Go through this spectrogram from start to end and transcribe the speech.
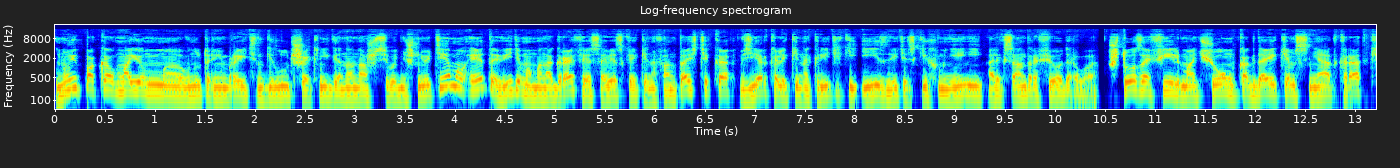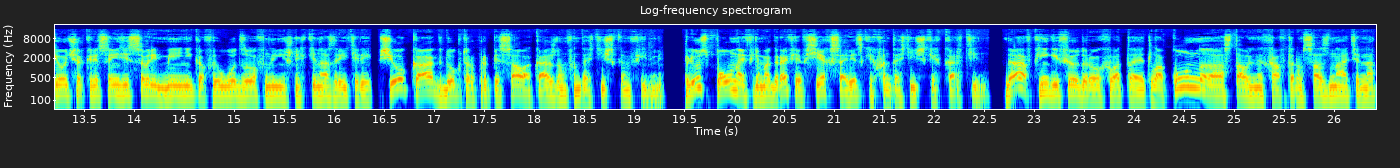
Ну и пока в моем э, внутреннем рейтинге лучшая книга на нашу сегодняшнюю тему, это, видимо, монография «Советская кинофантастика» в зеркале кинокритики и зрительских мнений Александра Федорова. Что за фильм, о чем, когда и кем снят, краткий очерк рецензий современников и отзывов нынешних кинозрителей. Все, как доктор прописал о каждом фантастическом фильме. Плюс полная фильмография всех советских фантастических картин. Да, в книге Федорова хватает лакун, оставленных автором сознательно,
